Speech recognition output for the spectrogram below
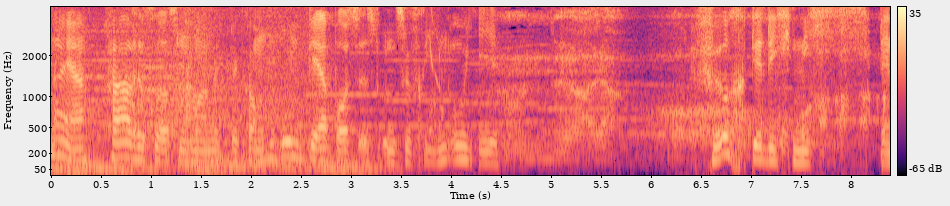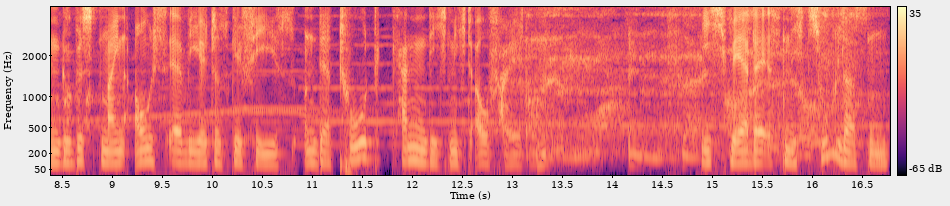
Naja, paar Ressourcen haben wir mitbekommen und der Boss ist unzufrieden. Oh je. Fürchte dich nicht, denn du bist mein auserwähltes Gefäß und der Tod kann dich nicht aufhalten. Ich werde es nicht zulassen,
